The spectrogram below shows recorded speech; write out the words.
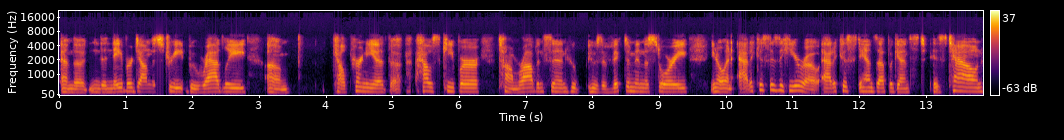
and the the neighbor down the street, Boo Radley. Um, Calpurnia, the housekeeper, Tom Robinson, who, who's a victim in the story, you know, and Atticus is a hero. Atticus stands up against his town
